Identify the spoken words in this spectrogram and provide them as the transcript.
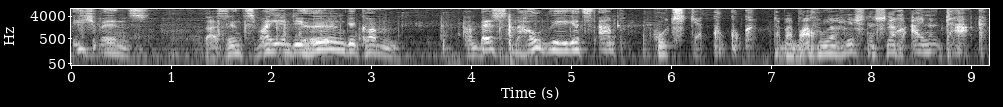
ich bin's. Da sind zwei in die Höhlen gekommen. Am besten hauen wir jetzt ab. Hutz der Kuckuck. Dabei brauchen wir höchstens noch einen Tag.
